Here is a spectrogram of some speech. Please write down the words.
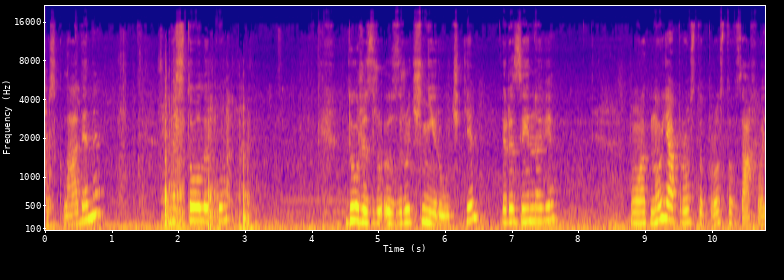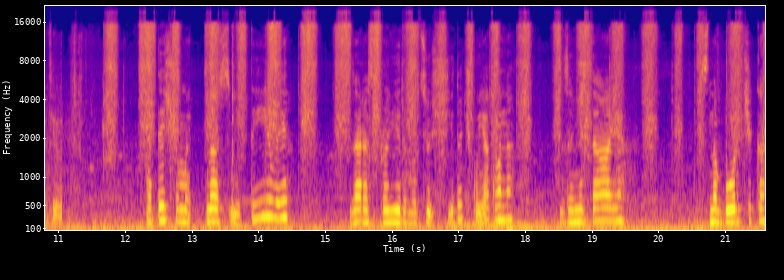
розкладене на столику. Дуже зручні ручки резинові. От, ну я просто-просто в захваті. А те, що ми насмітили, зараз провіримо цю щіточку, як вона замітає з наборчика.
